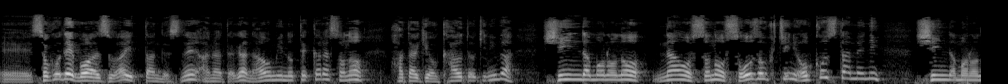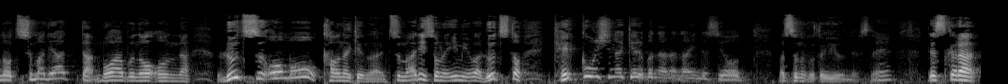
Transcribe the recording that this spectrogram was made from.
えー、そこでボアズは言ったんですね。あなたがナオミの手からその畑を買う時には死んだ者の名をその相続地に起こすために死んだ者の妻であったモアブの女ルツをも買わなければならない。つまりその意味はルツと結婚しなければならないんですよ。まあ、そのことを言うんですね。ですから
